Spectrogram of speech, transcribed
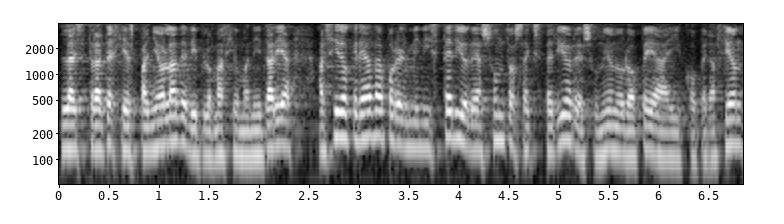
La Estrategia Española de Diplomacia Humanitaria ha sido creada por el Ministerio de Asuntos Exteriores, Unión Europea y Cooperación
